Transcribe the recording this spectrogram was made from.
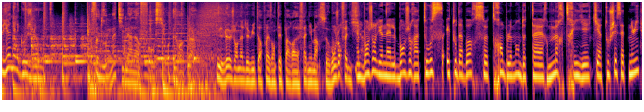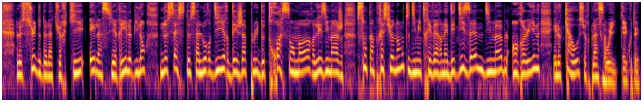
Lionel Gougelot. Votre matinale info sur Europe Le journal de 8 heures présenté par euh, Fanny Marceau. Bonjour Fanny. Bonjour Lionel, bonjour à tous. Et tout d'abord, ce tremblement de terre meurtrier qui a touché cette nuit le sud de la Turquie et la Syrie. Le bilan ne cesse de s'alourdir. Déjà plus de 300 morts. Les images sont impressionnantes, Dimitri Vernet. Des dizaines d'immeubles en ruine et le chaos sur place. Oui, écoutez.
